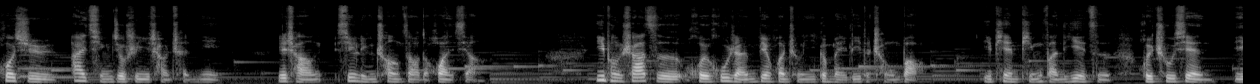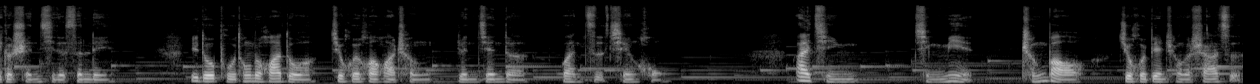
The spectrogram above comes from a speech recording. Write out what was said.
或许爱情就是一场沉溺，一场心灵创造的幻想。一捧沙子会忽然变换成一个美丽的城堡，一片平凡的叶子会出现一个神奇的森林，一朵普通的花朵就会幻化成人间的万紫千红。爱情情灭，城堡就会变成了沙子，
